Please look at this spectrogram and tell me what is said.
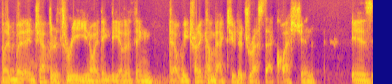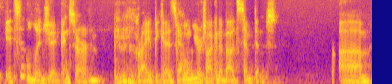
but but in chapter three, you know, I think the other thing that we try to come back to to address that question is it's a legit concern, right? Because yeah. when we were talking about symptoms, um,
